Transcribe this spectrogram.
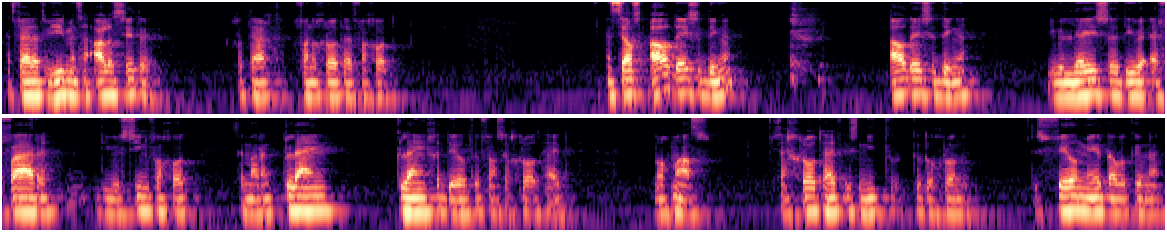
Het feit dat we hier met z'n allen zitten, getuigt van de grootheid van God. En zelfs al deze dingen, al deze dingen die we lezen, die we ervaren, die we zien van God, zijn maar een klein, klein gedeelte van zijn grootheid. Nogmaals, zijn grootheid is niet te doorgronden. Het is veel meer dan we kunnen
